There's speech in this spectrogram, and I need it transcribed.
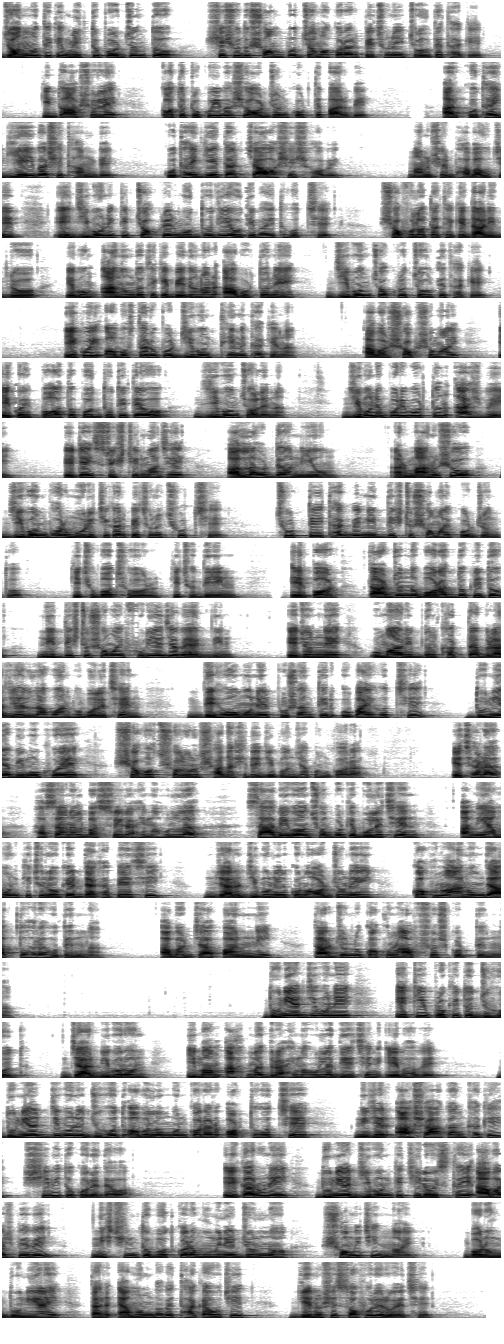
জন্ম থেকে মৃত্যু পর্যন্ত সে শুধু সম্পদ জমা করার পেছনেই চলতে থাকে। কিন্তু আসলে কতটুকুই বা সে অর্জন করতে পারবে? আর কোথায় গিয়েই বা সে থামবে? কোথায় গিয়ে তার চাওয়া শেষ হবে? মানুষের ভাবা উচিত এই জীবন একটি চক্রের মধ্য দিয়ে অতিবাহিত হচ্ছে। সফলতা থেকে দারিদ্র্য এবং আনন্দ থেকে বেদনার আবর্তনে জীবনচক্র চলতে থাকে। একই অবস্থার উপর জীবন থেমে থাকে না। আবার সবসময় একই পথ ও পদ্ধতিতেও জীবন চলে না। জীবনে পরিবর্তন আসবেই। এটাই সৃষ্টির মাঝে আল্লাহর দেওয়া নিয়ম। আর মানুষও জীবনভর মরীচিকার পেছনে ছুটছে। ছুটতেই থাকবে নির্দিষ্ট সময় পর্যন্ত। কিছু বছর, কিছু দিন। এরপর তার জন্য বরাদ্দকৃত নির্দিষ্ট সময় ফুরিয়ে যাবে একদিন। এজন্যে উমার ইবনুল খাত্তাব রাজিয়াল্লাহু আনহু বলেছেন, দেহ ও মনের প্রশান্তির উপায় হচ্ছে দুনিয়া বিমুখ হয়ে সহজ সরল সাদাসিদে জীবনযাপন করা। এছাড়া হাসান আল বাসরি রাহিমাহুল্লাহ সাহাবিগণ সম্পর্কে বলেছেন, আমি এমন কিছু লোকের দেখা পেয়েছি যারা জীবনের কোনো অর্জনেই কখনো আনন্দে আত্মহারা হতেন না, আবার যা পাননি তার জন্য কখনো আফসোস করতেন না। দুনিয়ার জীবনে এটি প্রকৃত জুহদ, যার বিবরণ ইমাম আহমদ রাহিমাহুল্লাহ দিয়েছেন এভাবে, দুনিয়ার জীবনে জুহদ অবলম্বন করার অর্থ হচ্ছে নিজের আশা আকাঙ্ক্ষাকে সীমিত করে দেওয়া। এ কারণেই দুনিয়ার জীবনকে চিরস্থায়ী আবাস ভেবে নিশ্চিন্ত বোধ করা মুমিনের জন্য সমীচীন নয়, বরং দুনিয়ায় তার এমনভাবে থাকা উচিত যেন সে সফরে রয়েছে।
